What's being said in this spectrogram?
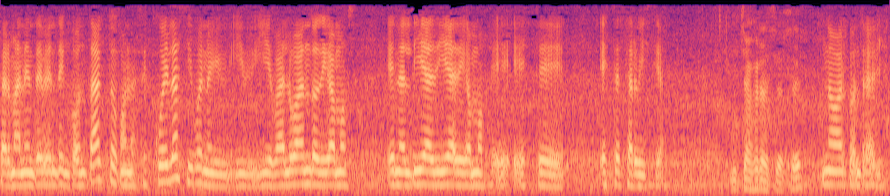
permanentemente en contacto con las escuelas y bueno, y evaluando, digamos, en el día a día, digamos, este, este servicio. Muchas gracias. ¿eh? No, al contrario.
